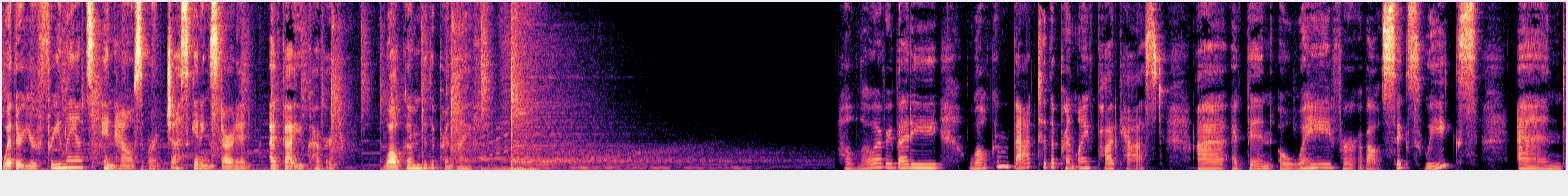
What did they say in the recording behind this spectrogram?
Whether you're freelance, in house, or just getting started, I've got you covered. Welcome to the Print Life. Hello, everybody. Welcome back to the Print Life podcast. Uh, I've been away for about six weeks and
